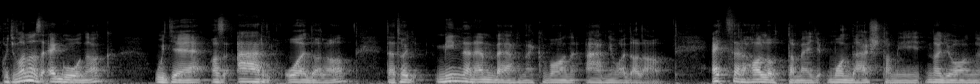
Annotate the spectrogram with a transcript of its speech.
hogy van az egónak ugye az árny oldala, tehát hogy minden embernek van árnyoldala. Egyszer hallottam egy mondást, ami nagyon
